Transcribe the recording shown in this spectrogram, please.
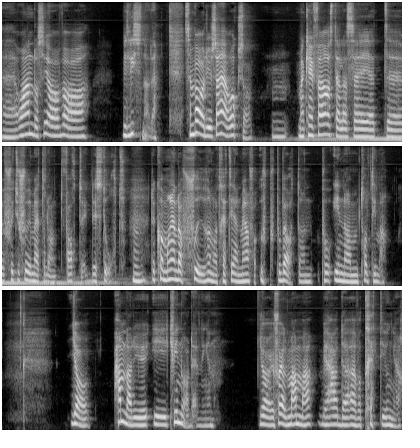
Eh, och Anders och jag var, vi lyssnade. Sen var det ju så här också. Mm, man kan ju föreställa sig ett 77 eh, meter långt fartyg, det är stort. Mm. Det kommer ändå 731 människor upp på båten på, inom 12 timmar. Jag hamnade ju i kvinnoavdelningen. Jag är själv mamma, vi hade över 30 ungar.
